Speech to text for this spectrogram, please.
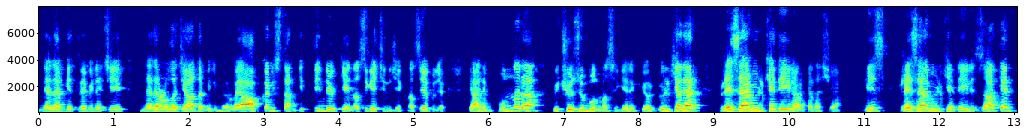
neler getirebileceği, neler olacağı da bilmiyor. Veya Afganistan gittiğinde ülkeye nasıl geçinecek, nasıl yapacak? Yani bunlara bir çözüm bulması gerekiyor. Ülkeler rezerv ülke değil arkadaş ya. Biz rezerv ülke değiliz. Zaten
